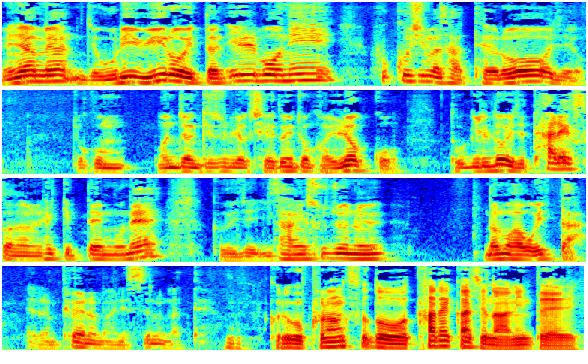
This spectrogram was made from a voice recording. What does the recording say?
왜냐하면 이제 우리 위로 있던 일본이 후쿠시마 사태로 이제 조금 원전 기술력 제동이 좀 걸렸고 독일도 이제 탈핵 선언을 했기 때문에 그 이제 이상의 수준을 넘어가고 있다 이런 표현을 많이 쓰는 것 같아요. 그리고 프랑스도 탈핵까지는 아닌데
